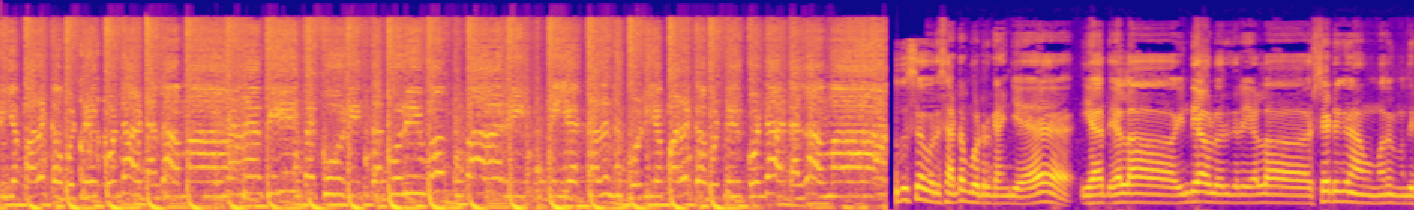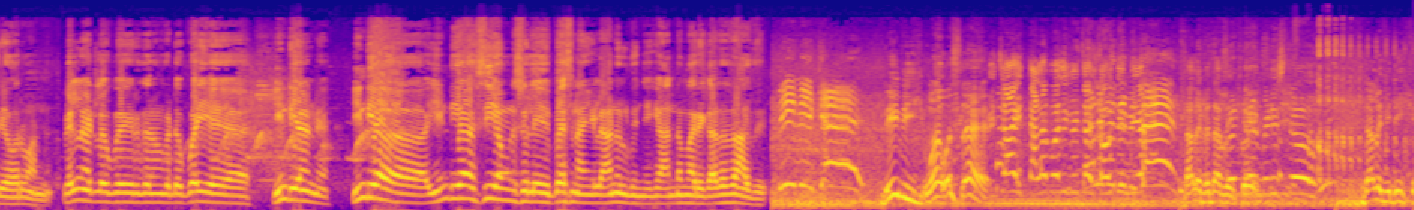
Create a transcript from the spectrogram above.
கொடிய பறக்க விட்டு கொண்டாடலாமா? வீட்ட குறித்த குறி ஒப்பாரி கலந்து கொடிய பறக்க விட்டு கொண்டாடலாமா? புதுசா ஒரு சட்டம் போட்டிருக்காங்க. எல்லா இந்தியாவில் இருக்கிற எல்லா ஸ்டேட்டுக்கும் அவன் முதல் மந்திரியா வருவான்னு வெளிநாட்டுல போய் இருக்கிறவங்க கிட்ட போய் இந்தியான்னு இந்தியா இந்தியா சிஎம்னு சொல்லி பேசினாங்களே அனுல் குஞ்சிங்க அந்த மாதிரி கதை தான் அது. Baby, what was that? Dalavi Dalavi minister Dalavi DK.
